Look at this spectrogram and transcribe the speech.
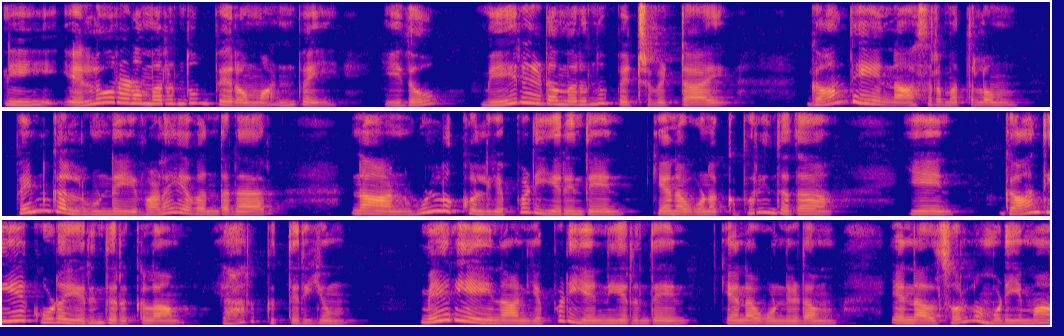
நீ எல்லோரிடமிருந்தும் பெறும் அன்பை இதோ மேரியிடமிருந்தும் பெற்றுவிட்டாய். காந்தியின் ஆசிரமத்திலும் பெண்கள் உன்னை வளைய வந்தனர். நான் உள்ளுக்குள் எப்படி எரிந்தேன் என உனக்கு புரிந்ததா? ஏன் காந்தியே கூட எரிந்திருக்கலாம் யாருக்கு தெரியும்? மேரியை நான் எப்படி எண்ணியிருந்தேன் என உன்னிடம் என்னால் சொல்ல முடியுமா?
